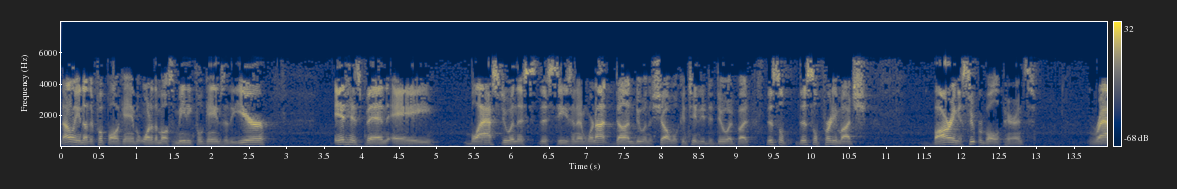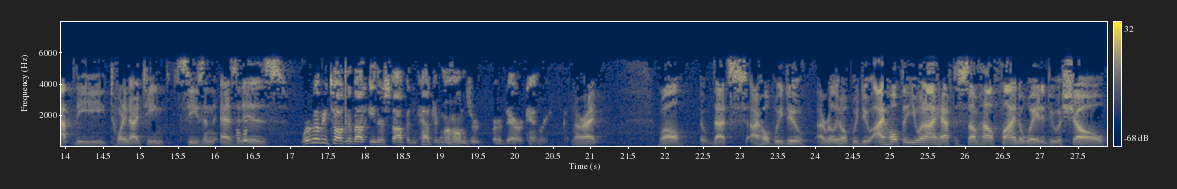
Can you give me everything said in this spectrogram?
not only another football game, but one of the most meaningful games of the year. It has been a blast doing this this season, and we're not done doing the show. We'll continue to do it, but this will this will pretty much, barring a Super Bowl appearance, wrap the 2019 season as it is. We're going to be talking about either stopping Patrick Mahomes or, or Derrick Henry. All right. Well, that's. I hope we do. I really hope we do. I hope that you and I have to somehow find a way to do a show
